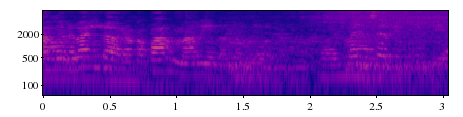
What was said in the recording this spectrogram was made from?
അങ്ങനെ വല്ലവരൊക്കെ പറഞ്ഞറിയണം നമ്മൾ. മനുഷ്യരി കിട്ടിയ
